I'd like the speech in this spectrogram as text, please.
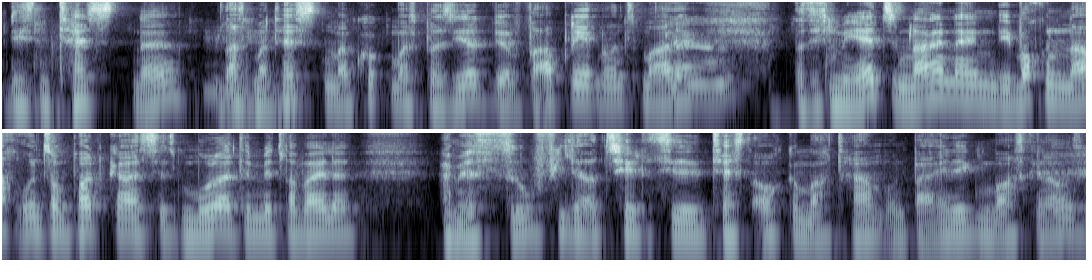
diesen Test, ne? Lass mal testen, mal gucken, was passiert. Wir verabreden uns mal alle. Ja. Dass ich mir jetzt im Nachhinein, die Wochen nach unserem Podcast, jetzt Monate mittlerweile, haben mir so viele erzählt, dass sie den Test auch gemacht haben und bei einigen war es genauso.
